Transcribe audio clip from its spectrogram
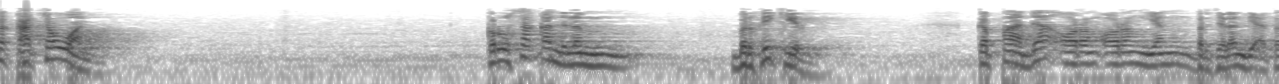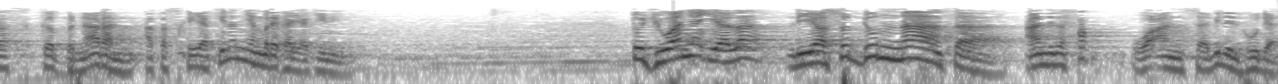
kekacauan kerusakan dalam berpikir kepada orang-orang yang berjalan di atas kebenaran, atas keyakinan yang mereka yakini. Tujuannya ialah liyasuddun nasa anil haq wa an sabilil huda.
